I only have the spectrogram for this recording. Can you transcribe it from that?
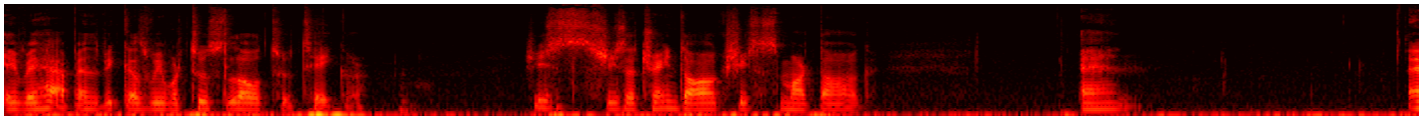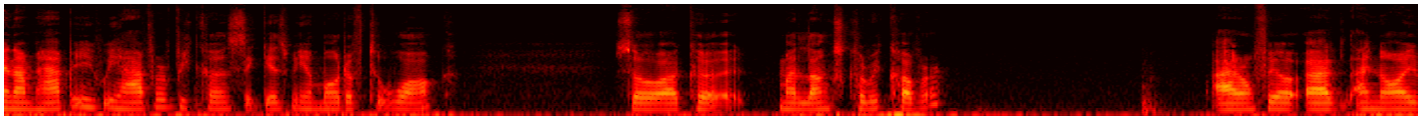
if it happens because we were too slow to take her. She's she's a trained dog, she's a smart dog. And and I'm happy we have her because it gives me a motive to walk. So I could my lungs could recover. I don't feel I I know I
